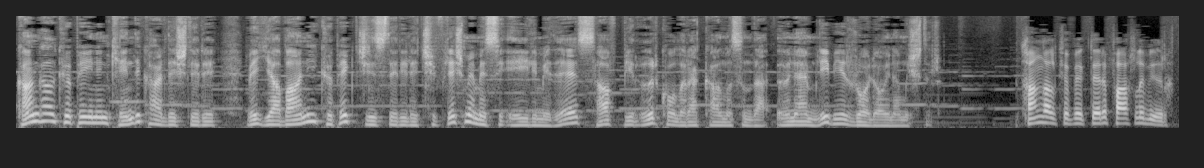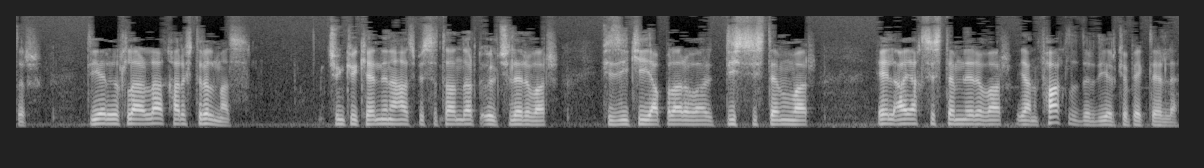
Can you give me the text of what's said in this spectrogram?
Kangal köpeğinin kendi kardeşleri ve yabani köpek cinsleriyle çiftleşmemesi eğilimi de saf bir ırk olarak kalmasında önemli bir rol oynamıştır. Kangal köpekleri farklı bir ırktır. Diğer ırklarla karıştırılmaz. Çünkü kendine has bir standart ölçüleri var. Fiziki yapıları var, diş sistemi var. El ayak sistemleri var. Yani farklıdır diğer köpeklerle.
